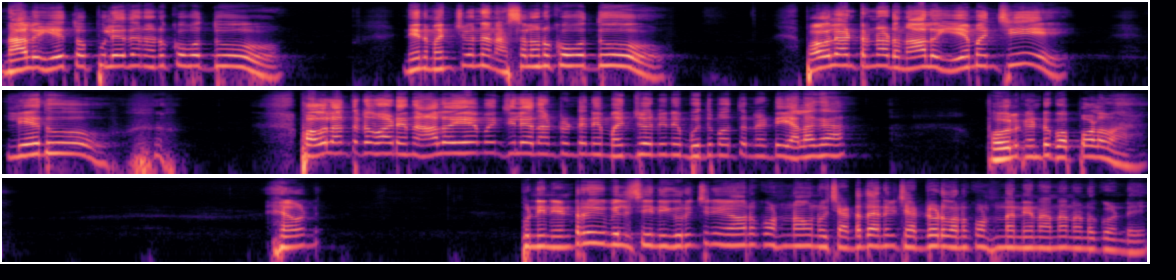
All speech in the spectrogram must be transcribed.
నాలో ఏ తప్పు లేదని అనుకోవద్దు. నేను మంచివన్నాను అసలు అనుకోవద్దు. పౌలు అంటున్నాడు నాలో ఏ మంచి లేదు. పౌలు అంతటి వాడే నాలో ఏ మంచి లేదంటుంటే నేను మంచోని నేను బుద్ధిమంతుని అంటే ఎలాగా? పౌలు కంటే గొప్పవాళ్ళమా? ఏమండి? ఇప్పుడు నేను ఇంటర్వ్యూకి పిలిచి నీ గురించి నువ్వు ఏమనుకుంటున్నావు? నువ్వు చెడ్డదానివి చెడ్డోడు అనుకుంటున్నాను నేను అన్నాను అనుకోండి.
